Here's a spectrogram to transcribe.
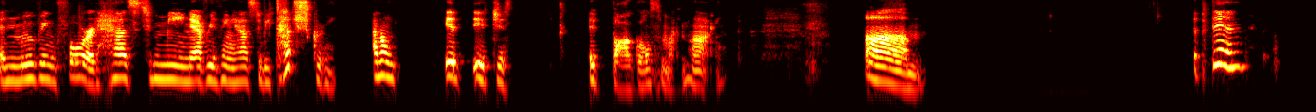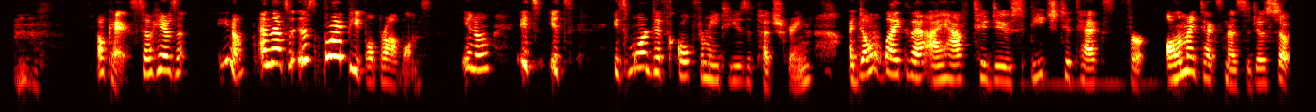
and moving forward has to mean everything has to be touchscreen. I don't it it just it boggles my mind. Um but then, okay, so here's a, you know, and that's it's blind people problems. You know, it's it's it's more difficult for me to use a touchscreen. I don't like that I have to do speech to text for all of my text messages. So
